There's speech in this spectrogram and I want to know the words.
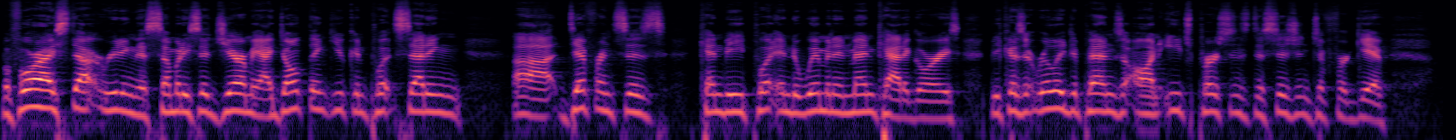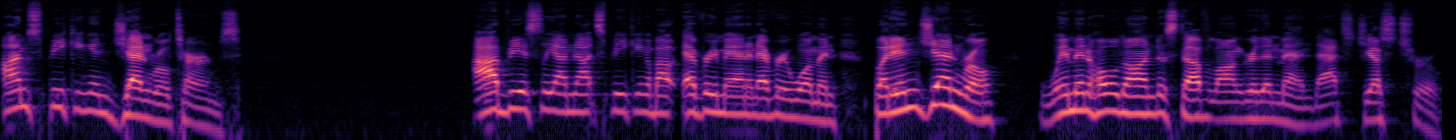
Before I start reading this, somebody said, Jeremy, I don't think you can put setting uh, differences can be put into women and men categories because it really depends on each person's decision to forgive. I'm speaking in general terms. Obviously, I'm not speaking about every man and every woman, but in general, women hold on to stuff longer than men. That's just true.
